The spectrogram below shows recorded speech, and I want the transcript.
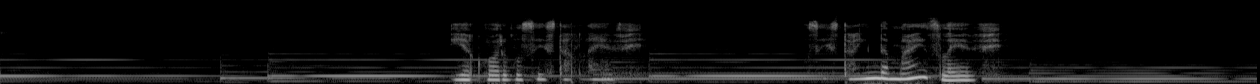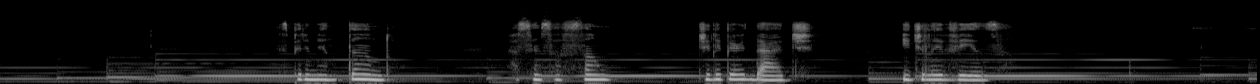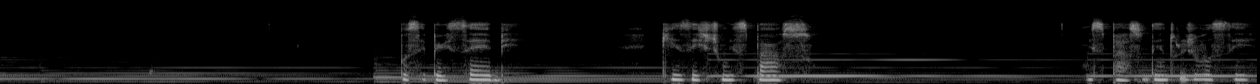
E agora você está leve. Você está ainda mais leve. Experimentando a sensação de liberdade e de leveza. Você percebe que existe um espaço, um espaço dentro de você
